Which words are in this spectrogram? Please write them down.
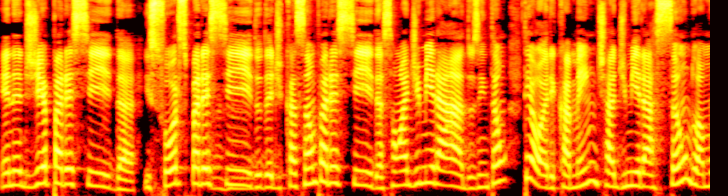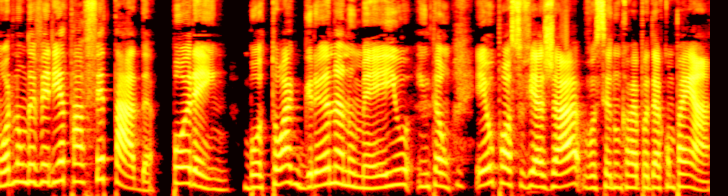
energia parecida, esforço parecido, dedicação parecida, são admirados, então, teoricamente, a admiração do amor não deveria estar afetada. Porém, botou a grana no meio, então eu posso viajar, você nunca vai poder acompanhar.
